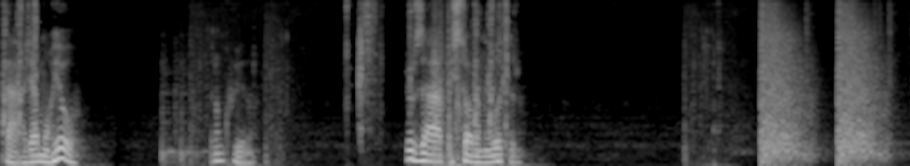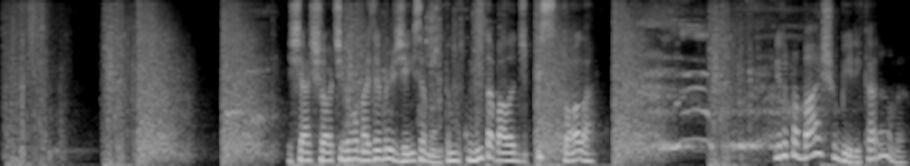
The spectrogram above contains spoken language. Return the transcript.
Tá, já morreu? Tranquilo. Deixa eu usar a pistola no outro. Deixar a shotgun mais emergência, mano. Tamo com muita bala de pistola. Mira pra baixo, Billy. Caramba.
